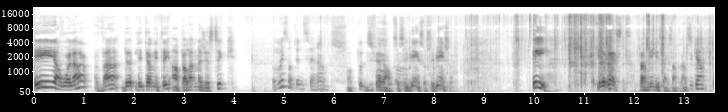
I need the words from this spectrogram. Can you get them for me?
Et en voilà, vent de l'éternité en parlant de majestique. Au moins, elles sont toutes différentes. Elles sont toutes différentes. Ça, c'est bien, ça, c'est bien, ça. Et il reste, parmi les 530 cartes,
